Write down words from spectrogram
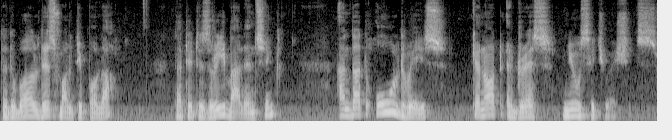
that the world is multipolar, that it is rebalancing, and that old ways cannot address new situations.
